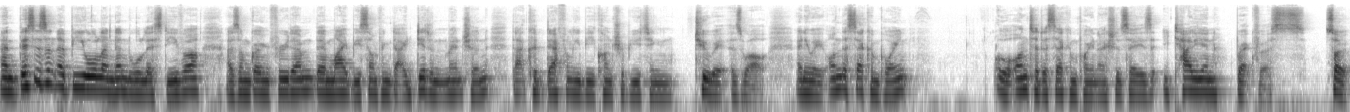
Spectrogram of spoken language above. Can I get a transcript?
And this isn't a be all and end all list either. As I'm going through them, there might be something that I didn't mention that could definitely be contributing to it as well. Anyway, on the second point, or onto the second point, I should say, is Italian breakfasts. So,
